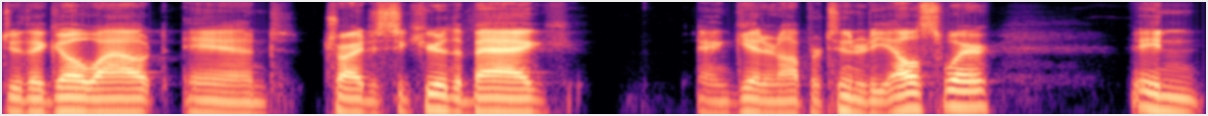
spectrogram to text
Do they go out and try to secure the bag and get an opportunity elsewhere? In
